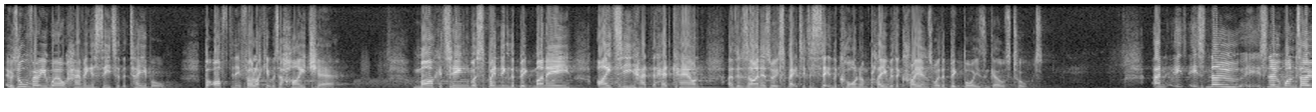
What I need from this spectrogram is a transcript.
it was all very well having a seat at the table, but often it felt like it was a high chair. Marketing was spending the big money, IT had the headcount, and the designers were expected to sit in the corner and play with the crayons while the big boys and girls talked. And it, it's, no, it's no wonder. So,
